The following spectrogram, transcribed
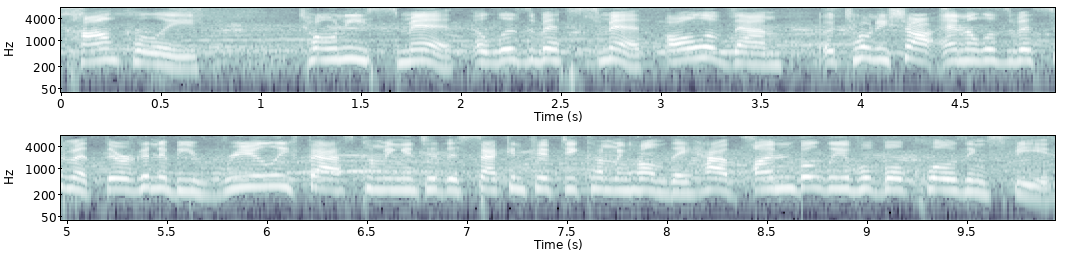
Konkoly Tony Smith, Elizabeth Smith, all of them, uh, Toni Shaw and Elizabeth Smith, they're going to be really fast coming into the second 50 coming home. They have unbelievable closing speed.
